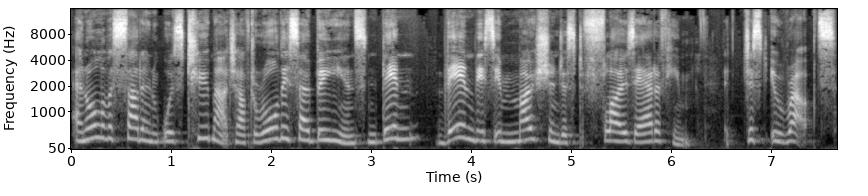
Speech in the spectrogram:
and all of a sudden it was too much after all this obedience. And then, then this emotion just flows out of him. It just erupts.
